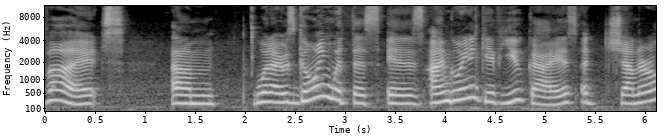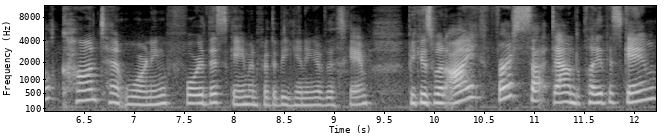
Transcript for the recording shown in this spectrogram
but. Um, what I was going with this is I'm going to give you guys a general content warning for this game and for the beginning of this game. Because when I first sat down to play this game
